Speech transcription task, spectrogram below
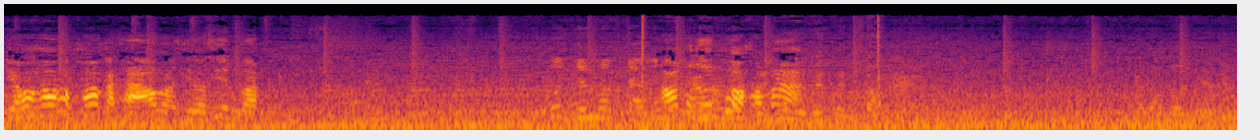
เดี๋ยวเขาพ่อกระเท้าแบบทีละสิ้นก่อนเอาตรงนี้พวกเขามาไม่ถึงกล่องนะแต่ว่าต้องเก็บอยู่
